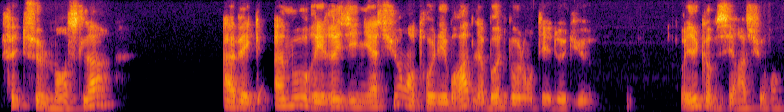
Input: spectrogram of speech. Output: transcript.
Faites seulement cela avec amour et résignation entre les bras de la bonne volonté de Dieu. Vous voyez comme c'est rassurant.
